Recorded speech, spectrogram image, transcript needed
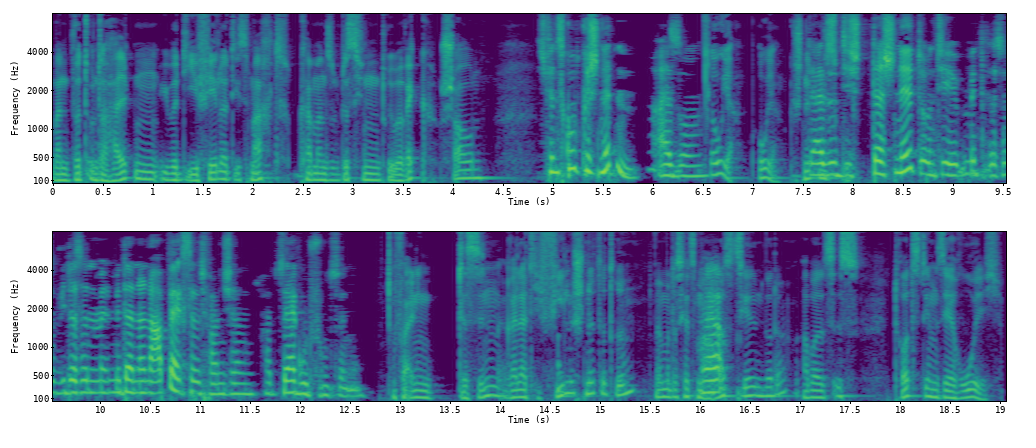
Man wird unterhalten über die Fehler, die es macht, kann man so ein bisschen drüber wegschauen. ich finde es gut geschnitten. Also. Oh ja, oh ja, geschnitten. Also die, der Schnitt und die, mit, also wie das dann miteinander abwechselt, fand ich, hat sehr gut funktioniert. Vor allen Dingen, das sind relativ viele Schnitte drin, wenn man das jetzt mal ja. auszählen würde, aber es ist trotzdem sehr ruhig.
